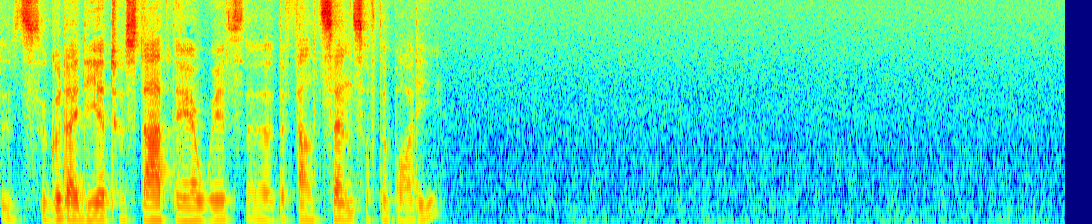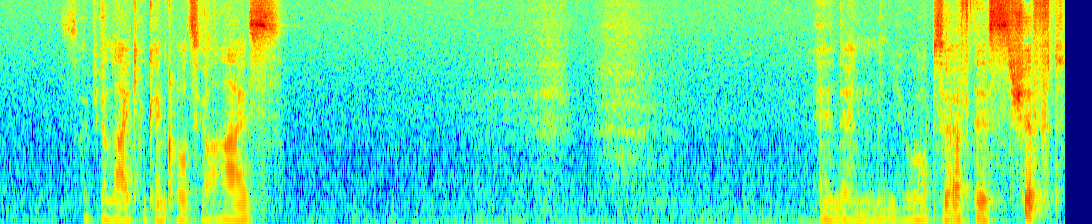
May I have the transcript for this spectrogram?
it's a good idea to start there with uh, the felt sense of the body. So, if you like, you can close your eyes. And then you observe this shift.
